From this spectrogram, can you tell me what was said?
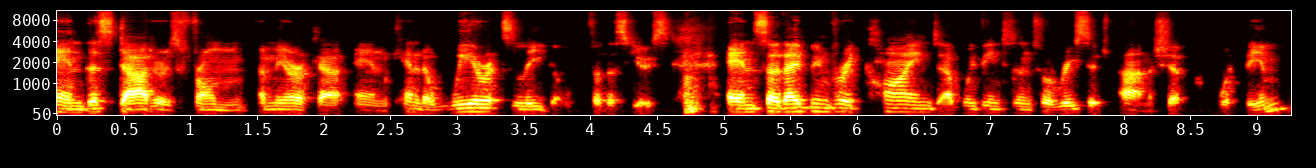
and this data is from America and Canada, where it's legal for this use. And so they've been very kind. Uh, we've entered into a research partnership with them,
